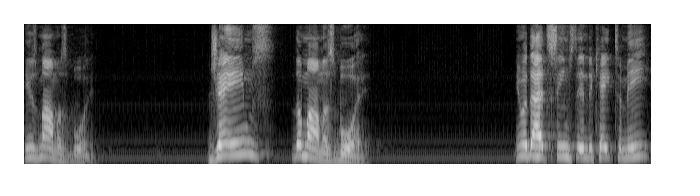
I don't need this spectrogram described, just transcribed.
He was Mama's boy. James, the Mama's boy. You know what that seems to indicate to me?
